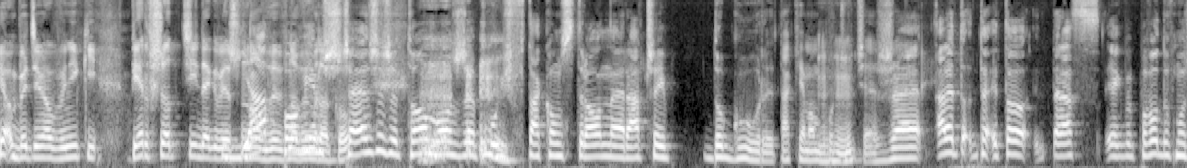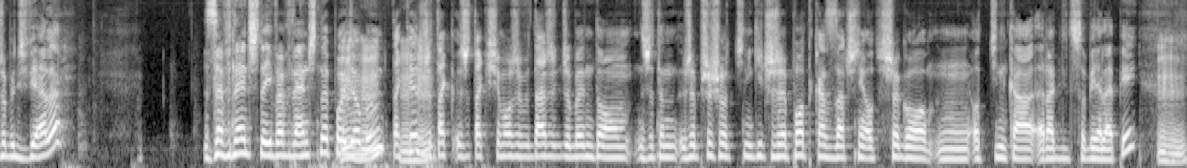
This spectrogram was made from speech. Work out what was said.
miał, będzie miał wyniki pierwszy odcinek, wiesz, ja nowy w nowym powiem roku. szczerze, że to może pójść w taką stronę raczej do góry, takie mam Mhm. poczucie, że, ale to, to, to teraz jakby powodów może być wiele, zewnętrzne i wewnętrzne powiedziałbym, Mhm, takie, mhm. że, tak, że tak się może wydarzyć, że będą, że ten, że przyszłe odcinki, czy że podcast zacznie od przyszłego mm, odcinka radzić sobie lepiej, Mhm.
